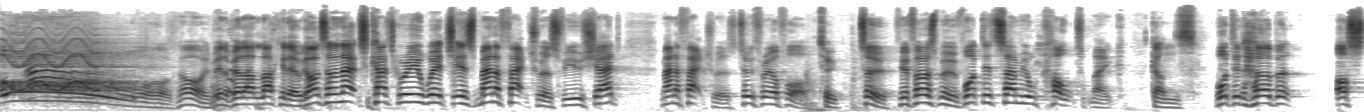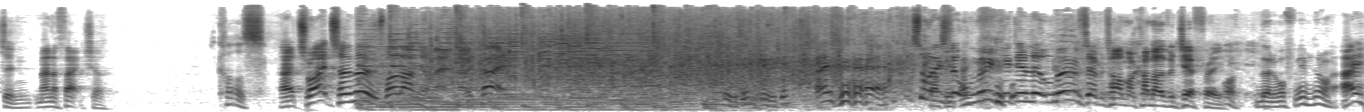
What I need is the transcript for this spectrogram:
Oh, oh, you've been a bit unlucky there. We go on to the next category, which is manufacturers for you, Shad. Manufacturers, two, three, or four? Two. Two. For your first move, what did Samuel Colt make? Guns. What did Herbert Austin manufacture? Cars. That's right, two moves. Well done, young man. OK. It's all these little moves. You do little moves every time I come over, Jeffrey. Learn them off of him, don't I? Eh?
